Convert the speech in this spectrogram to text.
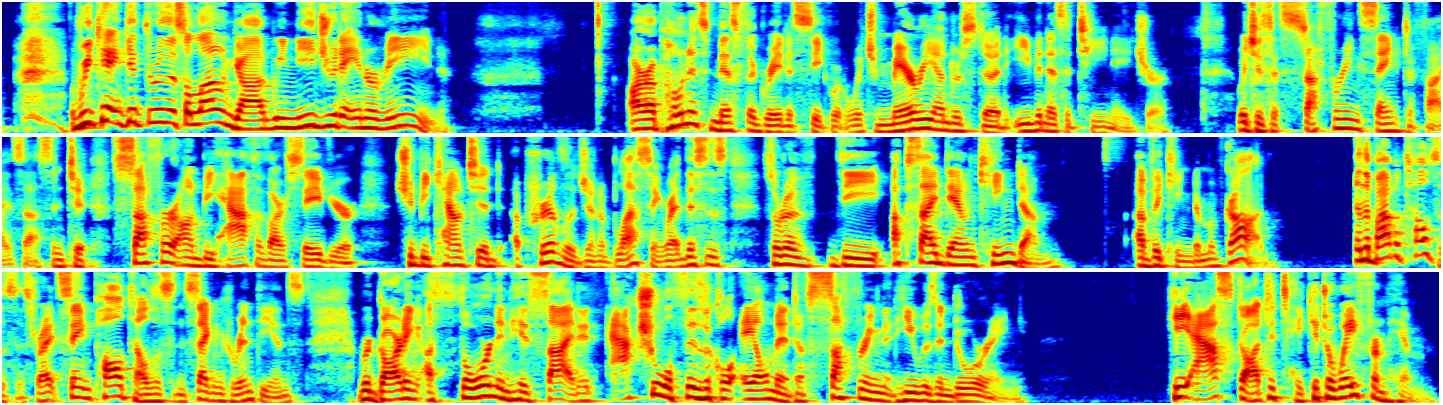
we can't get through this alone, God. We need you to intervene. Our opponents miss the greatest secret, which Mary understood even as a teenager, which is that suffering sanctifies us. And to suffer on behalf of our Savior should be counted a privilege and a blessing, right? This is sort of the upside down kingdom of the kingdom of God. And the Bible tells us this, right? St. Paul tells us in Second Corinthians regarding a thorn in his side, an actual physical ailment of suffering that he was enduring. He asked God to take it away from him.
